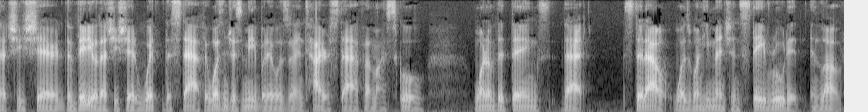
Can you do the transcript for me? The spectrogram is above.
that she shared, the video that she shared with the staff, it wasn't just me, but it was the entire staff at my school one of the things that stood out was when he mentioned stay rooted in love.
